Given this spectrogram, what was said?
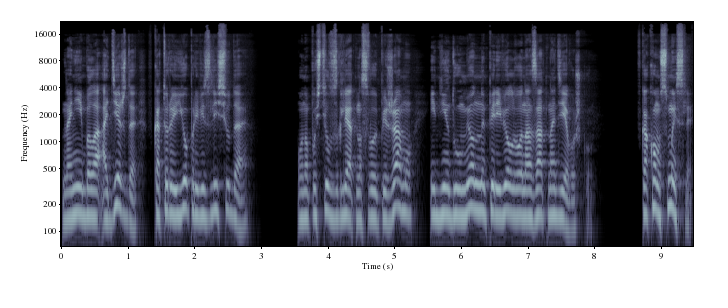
На ней была одежда, в которой ее привезли сюда. Он опустил взгляд на свою пижаму и недоуменно перевел его назад на девушку. «В каком смысле?»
